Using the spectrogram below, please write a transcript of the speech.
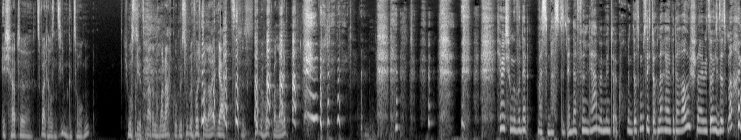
Ich hatte 2007 gezogen. Ich musste jetzt gerade nochmal nachgucken. Es tut mir furchtbar leid. Ja, es tut mir furchtbar leid. Ich habe mich schon gewundert, was machst du denn da für einen Lärm im Hintergrund? Das muss ich doch nachher wieder rausschneiden. Wie soll ich das machen?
